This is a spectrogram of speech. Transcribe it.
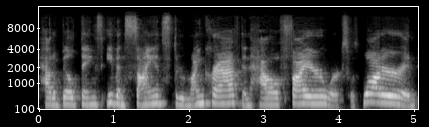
how to build things, even science through Minecraft and how fire works with water and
